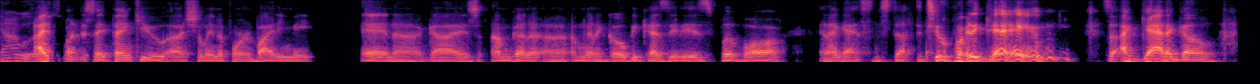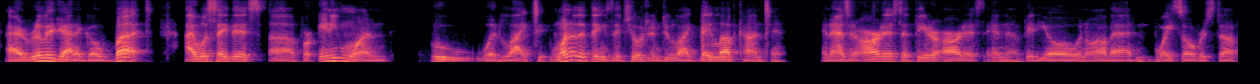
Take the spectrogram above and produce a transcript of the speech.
Yeah, I. I just wanted to say thank you, uh, Shalina, for inviting me. And uh, guys, I'm gonna uh, I'm gonna go because it is football, and I got some stuff to do for the game. so I gotta go. I really gotta go. But I will say this uh, for anyone who would like to. One of the things that children do like they love content. And as an artist, a theater artist, and a video and all that, and voiceover stuff,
